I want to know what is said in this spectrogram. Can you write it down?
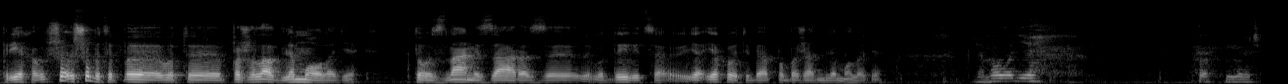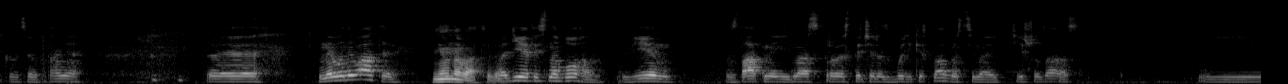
приїхав. Що, що би ти е, от, е, пожелав для молоді? Хто з нами зараз е, от, дивиться? Я- Яке у тебе побажання для молоді? Для молоді. Не очікував цього питання. Е, не унивати, Не унувати, да? надіятись на Бога. Він здатний нас провести через будь-які складності, навіть ті, що зараз. І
